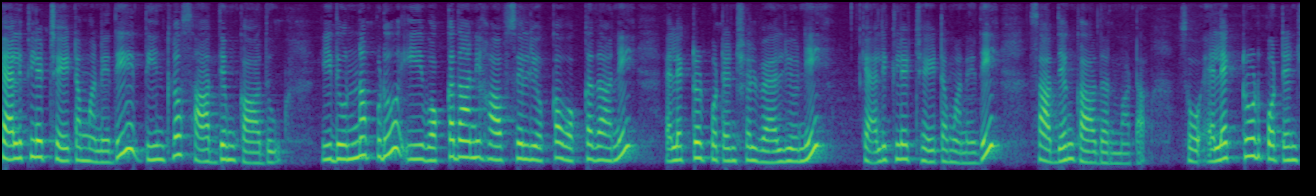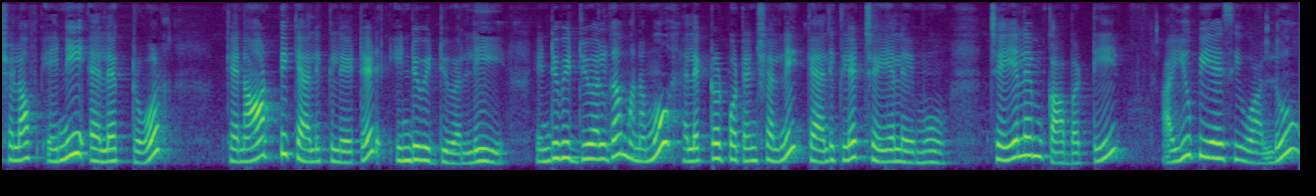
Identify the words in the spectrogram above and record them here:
క్యాలిక్యులేట్ చేయటం అనేది దీంట్లో సాధ్యం కాదు. ఇది ఉన్నప్పుడు ఈ ఒక్కదాని హాఫ్ సెల్ యొక్క ఒక్కదాని ఎలక్ట్రోడ్ పొటెన్షియల్ వాల్యూని క్యాలిక్యులేట్ చేయటం అనేది సాధ్యం కాదనమాట. So electrode potential of any electrode cannot be calculated individually. ఇండివిడ్యువల్గా మనము ఎలక్ట్రోడ్ పొటెన్షియల్ని క్యాలిక్యులేట్ చేయలేము. చేయలేము కాబట్టి ఐయుపిఎసి వాళ్ళు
